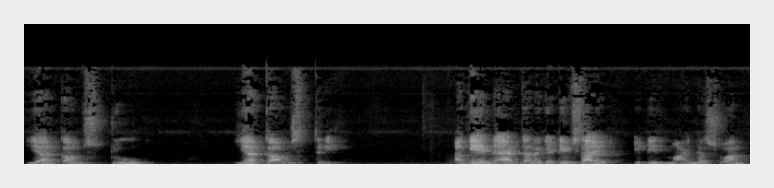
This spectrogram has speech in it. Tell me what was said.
here comes 2, here comes 3. Again at the negative side it is minus 1,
